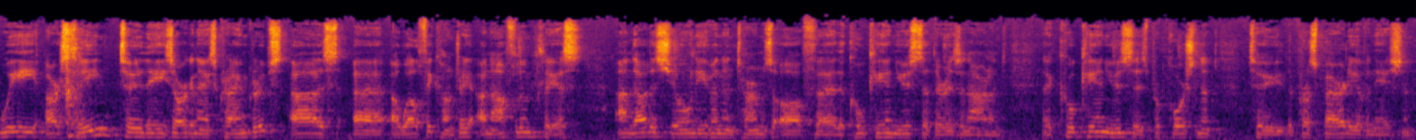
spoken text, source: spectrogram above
we are seen to these organised crime groups as uh, a wealthy country, an affluent place, and that is shown even in terms of uh, the cocaine use that there is in Ireland. The cocaine use is proportionate to the prosperity of a nation,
